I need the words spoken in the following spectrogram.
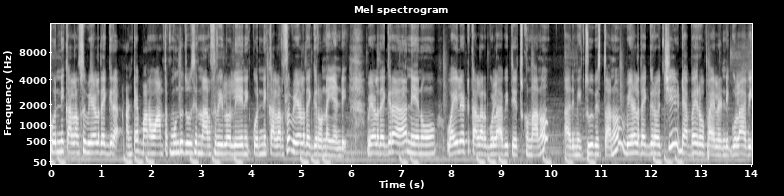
కొన్ని కలర్స్ వీళ్ళ దగ్గర అంటే మనం అంతకుముందు చూసిన నర్సరీలో లేని కొన్ని కలర్స్ వీళ్ళ దగ్గర ఉన్నాయండి. వీళ్ళ దగ్గర నేను వైలెట్ కలర్ గులాబీ తెచ్చుకున్నాను. అది మీకు చూపిస్తాను. వీళ్ళ దగ్గర వచ్చి డెబ్బై రూపాయలండి గులాబీ.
